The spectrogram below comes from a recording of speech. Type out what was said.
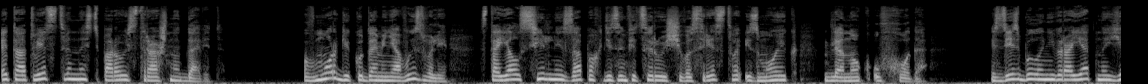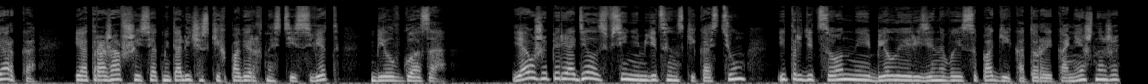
Эта ответственность порой страшно давит. В морге, куда меня вызвали, стоял сильный запах дезинфицирующего средства из моек для ног у входа. Здесь было невероятно ярко — и отражавшийся от металлических поверхностей свет бил в глаза. Я уже переоделась в синий медицинский костюм и традиционные белые резиновые сапоги, которые, конечно же,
